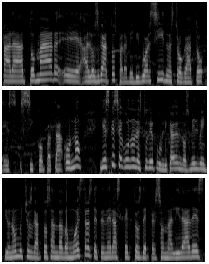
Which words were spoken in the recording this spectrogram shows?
para tomar eh, a los gatos para averiguar si nuestro gato es psicópata o no. Y es que según un estudio publicado en 2021, muchos gatos han dado muestras de tener aspectos de personalidades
